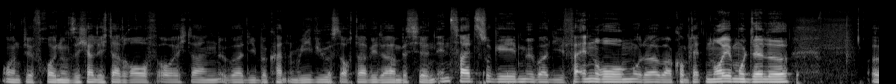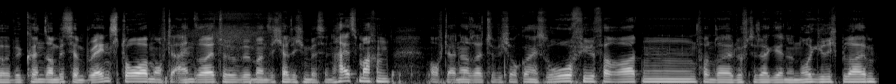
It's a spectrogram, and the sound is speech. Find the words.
Und wir freuen uns sicherlich darauf, euch dann über die bekannten Reviews auch da wieder ein bisschen Insights zu geben, über die Veränderungen oder über komplett neue Modelle. Äh, Wir können so ein bisschen brainstormen. Auf der einen Seite will man sicherlich ein bisschen heiß machen, auf der anderen Seite will ich auch gar nicht so viel verraten. Von daher dürft ihr da gerne neugierig bleiben.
